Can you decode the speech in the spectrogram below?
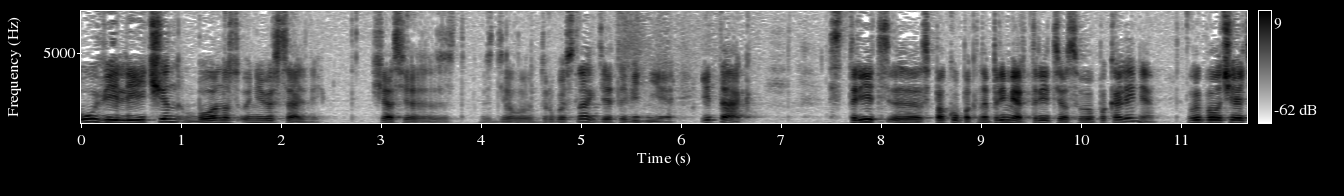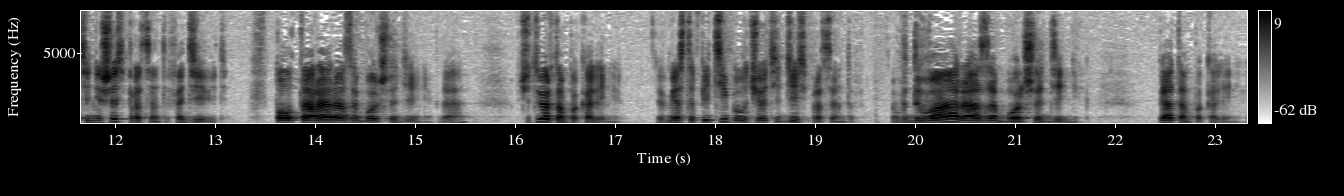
Увеличен бонус универсальный. Сейчас я сделаю другой слайд, где это виднее. Итак, с, треть, э, с покупок, например, третьего своего поколения, вы получаете не 6%, а 9%. В полтора раза больше денег. Да? В четвертом поколении вместо 5 получаете 10%. В два раза больше денег. В пятом поколении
